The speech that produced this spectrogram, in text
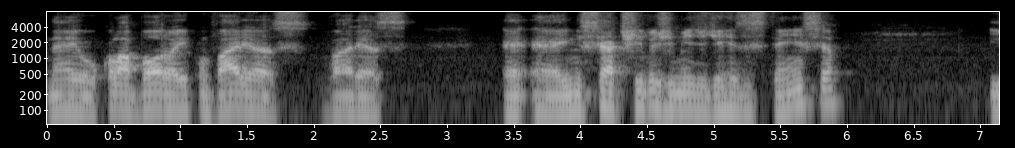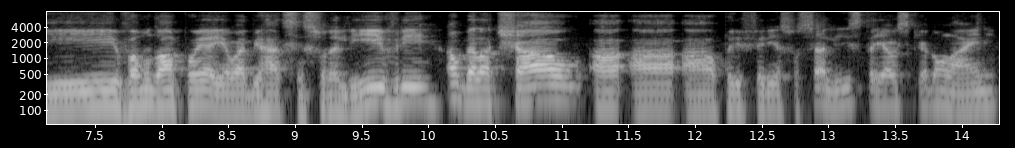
Né? Eu colaboro aí com várias, várias é, é, iniciativas de mídia de resistência. E vamos dar um apoio aí ao Web Rádio Censura Livre, ao Bela Tchau, ao Periferia Socialista e ao Esquerda Online,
